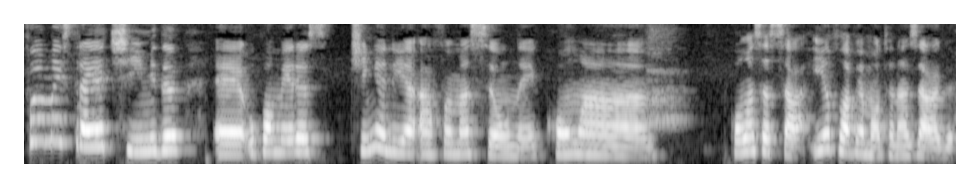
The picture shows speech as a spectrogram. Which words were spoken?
Foi uma estreia tímida. É, o Palmeiras tinha ali a, a, formação, né, com a com a Sassá e a Flávia Mota na zaga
